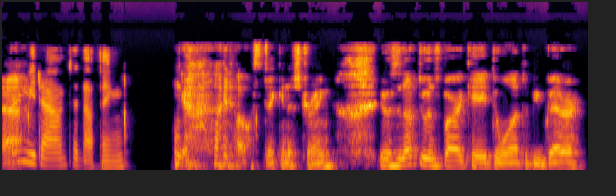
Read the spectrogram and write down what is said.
Ah. bring me down to nothing. I know, sticking a string. It was enough to inspire Kate to want to be better,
